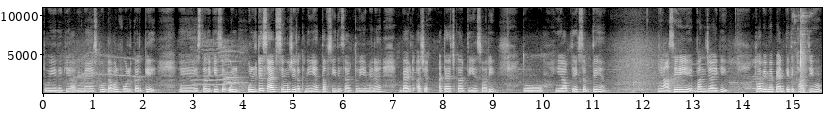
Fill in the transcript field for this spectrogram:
तो ये देखिए अभी मैं इसको डबल फोल्ड करके इस तरीके से उल, उल्टे साइड से मुझे रखनी है तब सीधे साइड तो ये मैंने बेल्ट अटैच कर दी है सॉरी तो ये आप देख सकते हैं यहाँ से ये बन जाएगी। तो अभी मैं पहन के दिखाती हूँ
